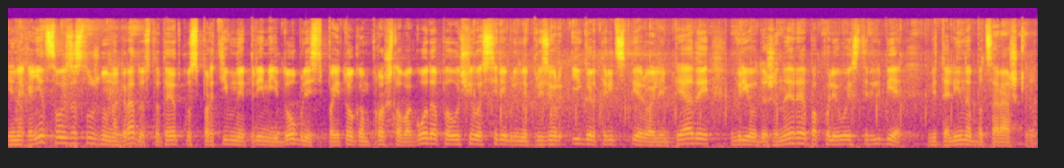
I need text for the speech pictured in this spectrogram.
И, наконец, свою заслуженную награду, статуэтку спортивной премии «Доблесть» по итогам прошлого года получила серебряный призер игр 31-й Олимпиады в Рио-де-Жанейро по полевой стрельбе Виталина Бацарашкина.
